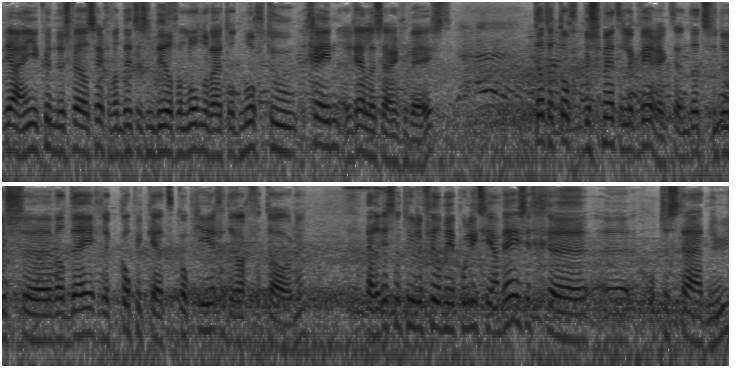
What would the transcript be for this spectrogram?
Ja, en je kunt dus wel zeggen, want dit is een deel van Londen waar tot nog toe geen rellen zijn geweest. Dat het toch besmettelijk werkt en dat ze dus uh, wel degelijk copycat kopieergedrag vertonen. Ja, er is natuurlijk veel meer politie aanwezig uh, uh, op de straat nu.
